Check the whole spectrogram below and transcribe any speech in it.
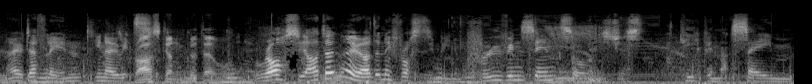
No, definitely, and you know, it's Ross got good one. Ross. I don't know. I don't know if Ross has been improving since, or he's just keeping that same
